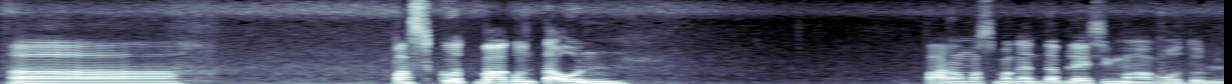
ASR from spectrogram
ah Pasko at bagong taon. Parang mas maganda blessing mga kautol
